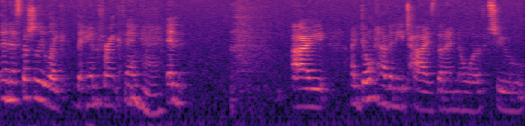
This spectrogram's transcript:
and especially like the Anne Frank thing. Mhm. And I I don't have any ties that I know of to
